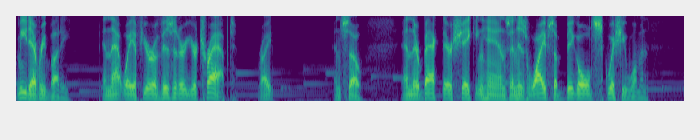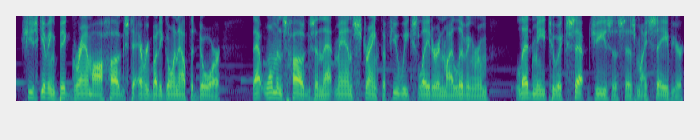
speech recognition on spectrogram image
Meet everybody. And that way, if you're a visitor, you're trapped, right? And so, and they're back there shaking hands, and his wife's a big old squishy woman. She's giving big grandma hugs to everybody going out the door. That woman's hugs and that man's strength a few weeks later in my living room led me to accept Jesus as my Savior.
